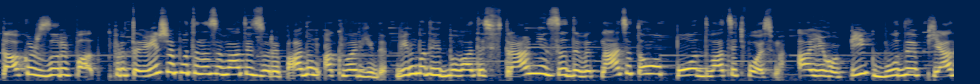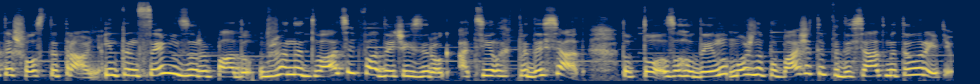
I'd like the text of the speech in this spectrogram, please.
Також зорепад. Проте він же буде називатись зорепадом Акваріди. Він буде відбуватись в травні з 19 по 28, а його пік буде 5-6 травня. Інтенсивність зорепаду вже не 20 падаючих зірок, а цілих 50. Тобто за годину можна побачити 50 метеоритів.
